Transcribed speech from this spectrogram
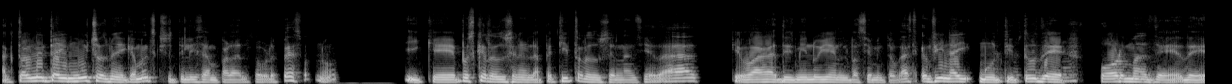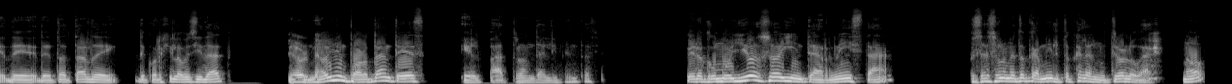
Actualmente hay muchos medicamentos que se utilizan para el sobrepeso, ¿no? Y que pues que reducen el apetito, reducen la ansiedad, que va, disminuyen el vaciamiento gástrico. En fin, hay multitud de formas de, de, tratar de, corregir la obesidad, pero el meollo importante es el patrón de alimentación. Pero como yo soy internista, pues eso no me toca a mí, le toca a la nutrióloga, ¿no?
